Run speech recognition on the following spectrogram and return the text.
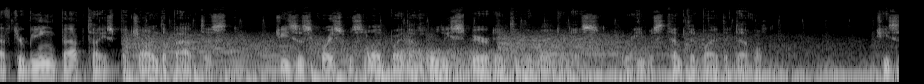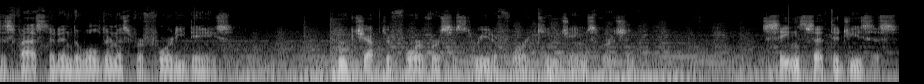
After being baptized by John the Baptist, Jesus Christ was led by the Holy Spirit into the wilderness, where he was tempted by the devil. Jesus fasted in the wilderness for 40 days. Luke chapter 4, verses 3 to 4, King James Version. Satan said to Jesus,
